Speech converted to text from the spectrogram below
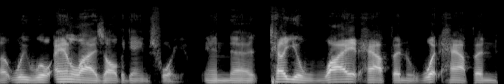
uh, we will analyze all the games for you and uh, tell you why it happened, what happened,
